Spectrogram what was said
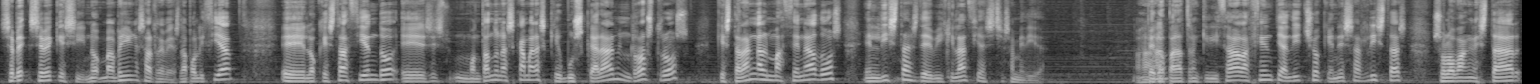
Se, ve, se ve que sí, no, más bien es al revés. La policía eh, lo que está haciendo es, es montando unas cámaras que buscarán rostros que estarán almacenados en listas de vigilancia hechas a medida. Ajá. Pero para tranquilizar a la gente han dicho que en esas listas solo van a estar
